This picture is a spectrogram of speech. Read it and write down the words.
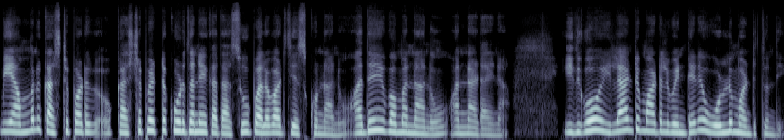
మీ అమ్మను కష్టపడ కష్టపెట్టకూడదనే కదా సూప్ అలవాటు చేసుకున్నాను. అదే ఇవ్వమన్నాను అన్నాడాయన. ఇదిగో ఇలాంటి మాటలు వింటేనే ఒళ్ళు మండుతుంది.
